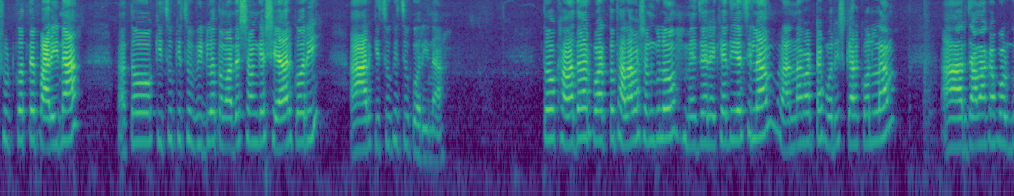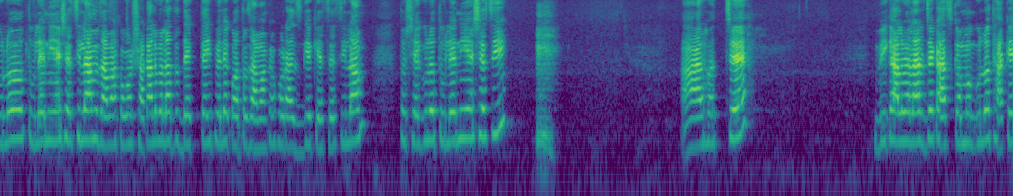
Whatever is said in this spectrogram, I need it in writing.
শ্যুট করতে পারি না। তো কিছু কিছু ভিডিও তোমাদের সঙ্গে শেয়ার করি, আর কিছু কিছু করি না। তো খাওয়া দাওয়ার পর তো থালা বাসনগুলো মেজে রেখে দিয়েছিলাম, রান্নাঘরটা পরিষ্কার করলাম। আর জামা কাপড়গুলো তুলে নিয়ে এসেছিলাম। জামা কাপড় সকালবেলা তো দেখতেই পেলে কত জামা কাপড় আজকে কেচেছিলাম। তো সেগুলো তুলে নিয়ে এসেছি। আর হচ্ছে বিকালবেলার যে কাজকর্মগুলো থাকে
